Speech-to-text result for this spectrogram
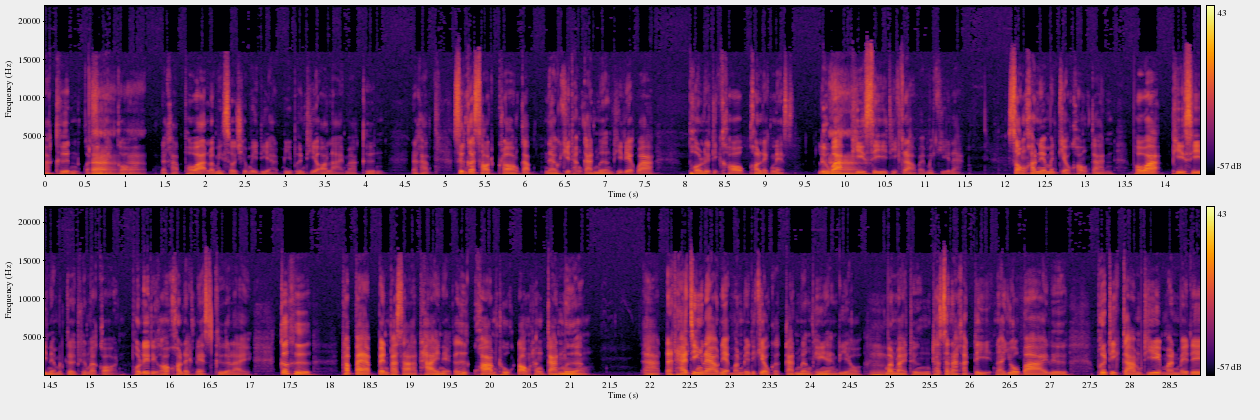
มากขึ้นกว่าสมัยก่อนนะครับเพราะว่าเรามีโซเชียลมีเดียมีพื้นที่ออนไลน์มากขึ้นนะครับซึ่งก็สอดคล้องกับแนวคิดทางการเมืองที่เรียกว่า political correctness หรือว่า PC ที่กล่าวไปเมื่อกี้แหละสองคำนี้มันเกี่ยวข้องกัน เพราะว่า PC เนี่ยมันเกิดขึ้นมาก่อน political correctness คืออะไร ก็คือถ้าแปลเป็นภาษาไทยเนี่ยก็คือความถูกต้องทางการเมืองอ่า แต่แท้จริงแล้วเนี่ยมันไม่ได้เกี่ยวกับการเมืองเพียงอย่างเดียวอืมันหมายถึงทัศนคตินโยบายหรือพฤติกรรมที่มันไม่ได้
